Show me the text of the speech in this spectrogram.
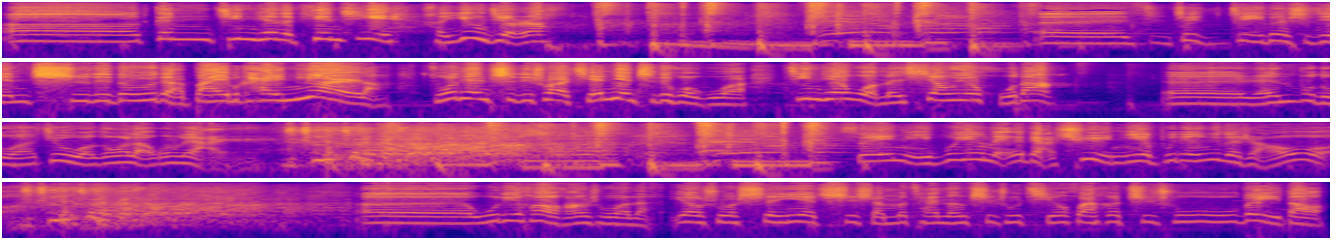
呃，跟今天的天气很应景啊。”呃，这这一段时间吃的都有点掰不开面儿了。昨天吃的串，前天吃的火锅，今天我们相约湖大，呃，人不多，就我跟我老公俩人，所以你不一定哪个点去，你也不一定遇得着我。呃，无敌浩航说了，要说深夜吃什么才能吃出情怀和吃出味道，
